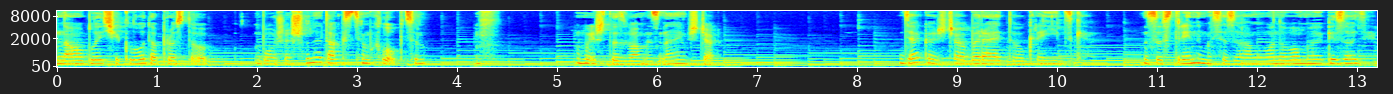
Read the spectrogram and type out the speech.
На обличчі Клода просто Боже, що не так з цим хлопцем? Ми ж то з вами знаємо, що. Дякую, що обираєте українське. Зустрінемося з вами у новому епізоді.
